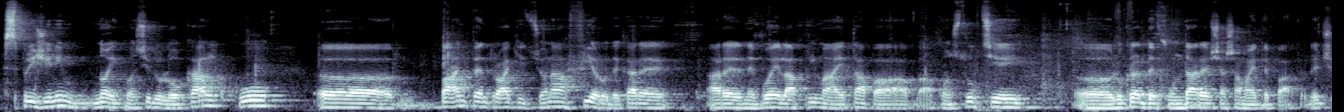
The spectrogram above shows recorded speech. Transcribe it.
sprijinim noi, Consiliul Local, cu uh, bani pentru a achiziționa fierul de care are nevoie la prima etapă a construcției, Uh, lucrări de fundare și așa mai departe. Deci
